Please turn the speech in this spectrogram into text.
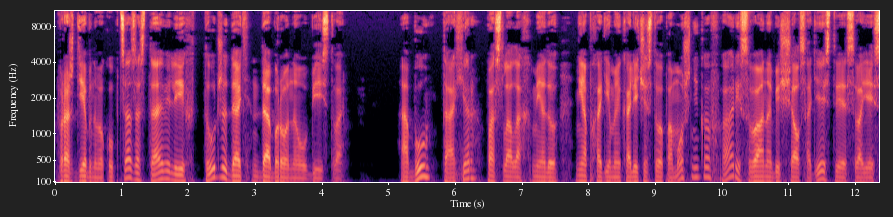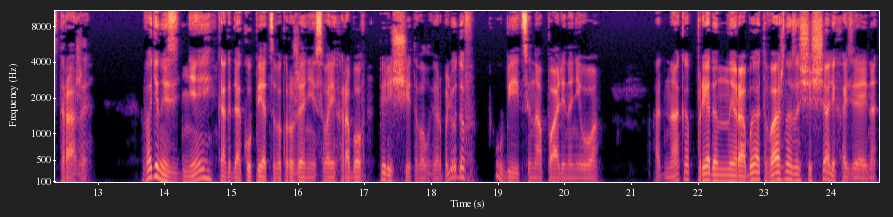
враждебного купца заставили их тут же дать добро на убийство. Абу Тахер послал Ахмеду необходимое количество помощников, а Рисван обещал содействие своей страже. В один из дней, когда купец в окружении своих рабов пересчитывал верблюдов, убийцы напали на него. Однако преданные рабы отважно защищали хозяина,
